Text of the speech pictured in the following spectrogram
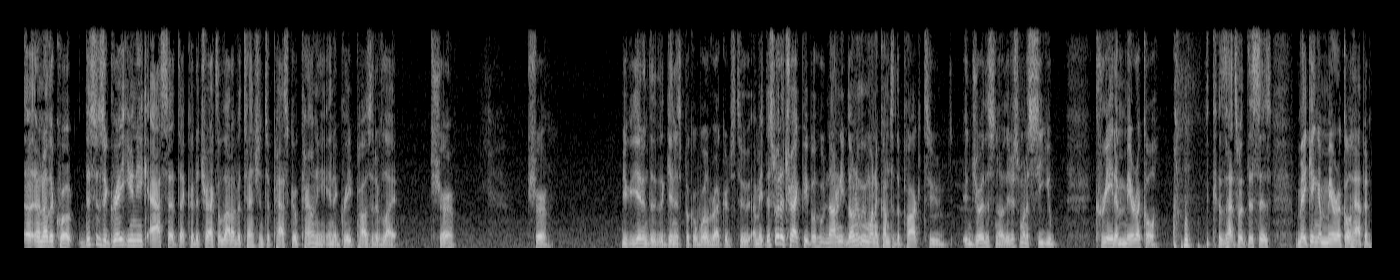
uh, another quote. This is a great, unique asset that could attract a lot of attention to Pasco County in a great positive light. Sure. Sure. You could get into the Guinness Book of World Records too. I mean, this would attract people who not only don't even want to come to the park to enjoy the snow, they just want to see you create a miracle. Because that's what this is making a miracle happen.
